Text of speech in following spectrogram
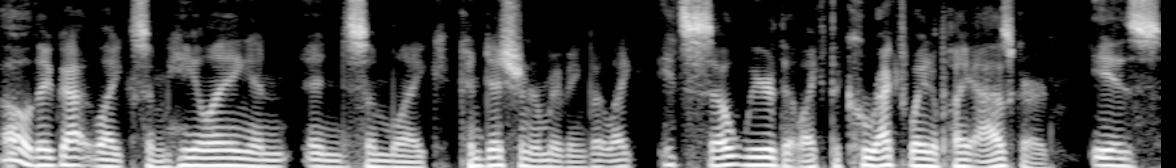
oh, they've got like some healing and and some like condition removing, but like it's so weird that like the correct way to play Asgard is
